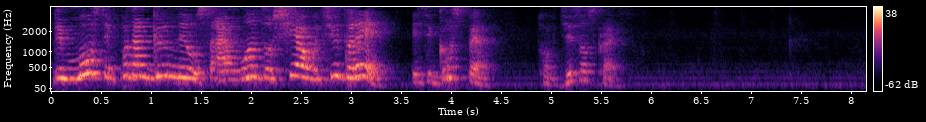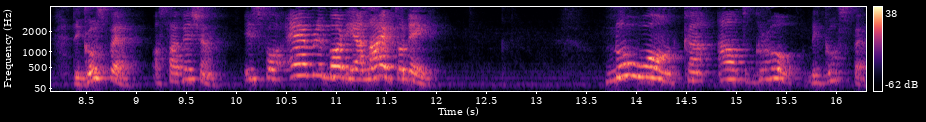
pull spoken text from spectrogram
The most important good news I want to share with you today is the gospel of Jesus Christ. The gospel of salvation is for everybody alive today. No one can outgrow the gospel.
